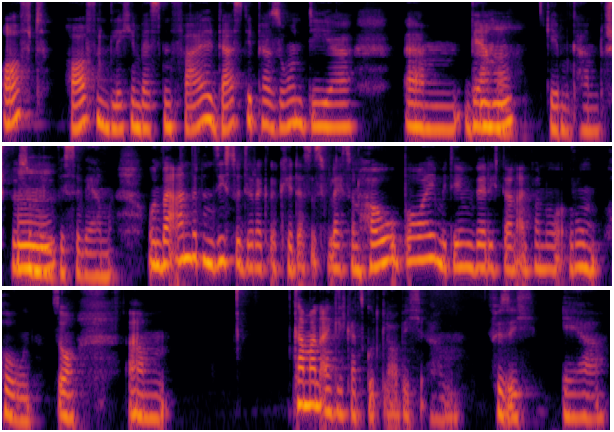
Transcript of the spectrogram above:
oft, hoffentlich im besten Fall, dass die Person dir ähm, Wärme mhm geben kann. Du spürst mhm. so eine mhm. gewisse Wärme. Und bei anderen siehst du direkt, okay, das ist vielleicht so ein Ho-Boy, mit dem werde ich dann einfach nur rumhoen. So, ähm, kann man eigentlich ganz gut, glaube ich, ähm, für sich eher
